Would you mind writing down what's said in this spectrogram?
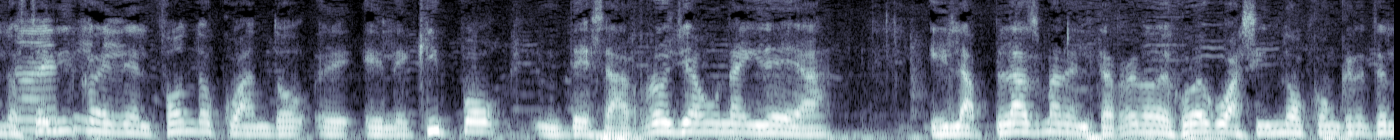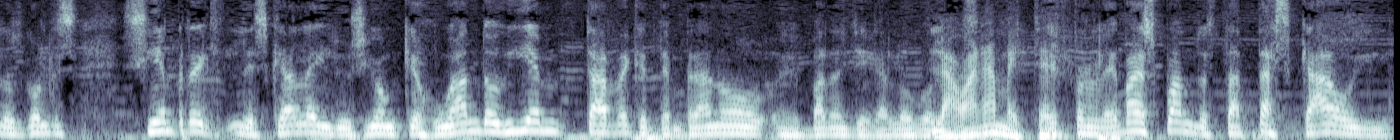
los técnicos en el fondo cuando eh, el equipo desarrolla una idea y la plasma en el terreno de juego, así no concreten los goles, siempre les queda la ilusión que jugando bien, tarde que temprano eh, van a llegar los goles. La van a meter. El problema es cuando está atascado y, y-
